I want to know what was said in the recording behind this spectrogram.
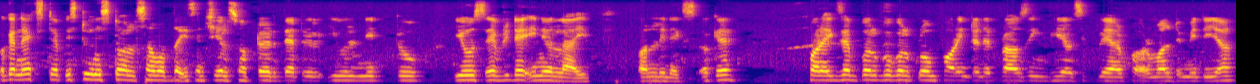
Okay next step is to install some of the essential software that will, you will need to use every day in your life on linux okay? For example google chrome for internet browsing vlc player for multimedia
